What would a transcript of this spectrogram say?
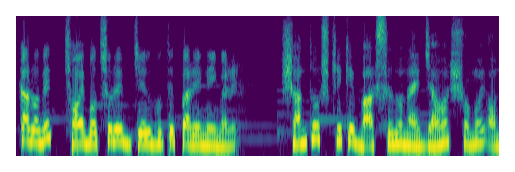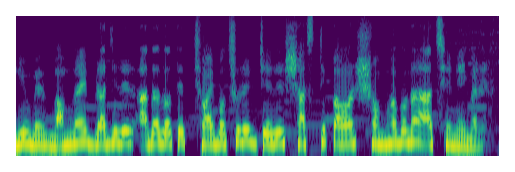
কারণে ছয় বছরের জেল হতে পারে নেইমারের। সান্তোস থেকে বার্সেলোনায় যাওয়ার সময় অনিয়মের মামলায় ব্রাজিলের আদালতে ছয় বছরের জেলের শাস্তি পাওয়ার সম্ভাবনা আছে নেইমারের।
